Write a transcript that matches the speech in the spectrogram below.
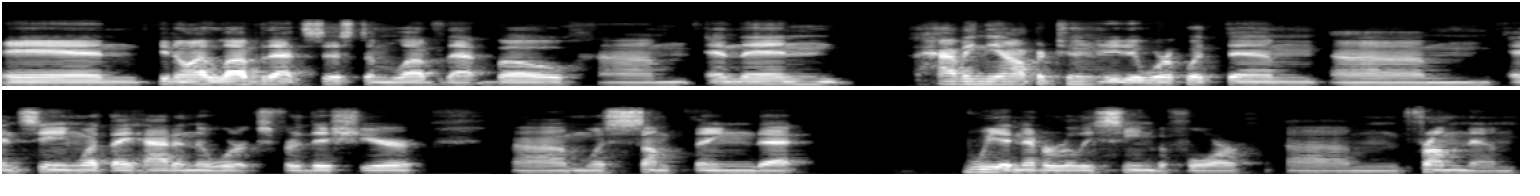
and you know I loved that system, loved that bow, um, and then having the opportunity to work with them um, and seeing what they had in the works for this year um, was something that we had never really seen before um, from them.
